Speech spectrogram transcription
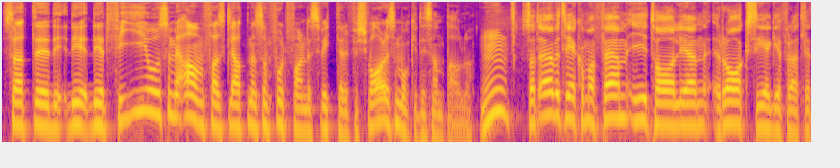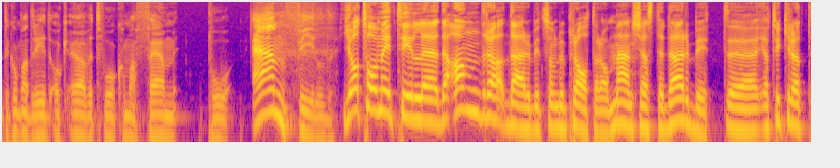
så att eh, det, det, det är ett Fio som är anfallsglatt men som fortfarande sviktar i försvaret som åker till San Paolo. Mm. Så att över 3,5 i Italien, rak seger för Atletico Madrid och över 2,5 på Anfield. Jag tar mig till eh, det andra derbyt som du pratar om, Manchester-derbyt. Eh, Jag tycker att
